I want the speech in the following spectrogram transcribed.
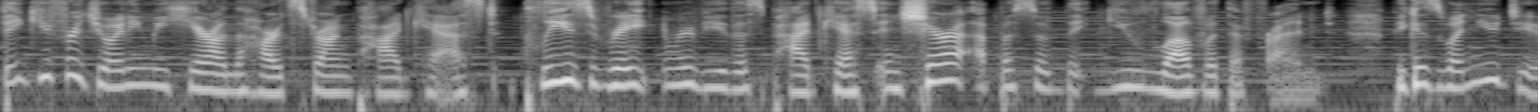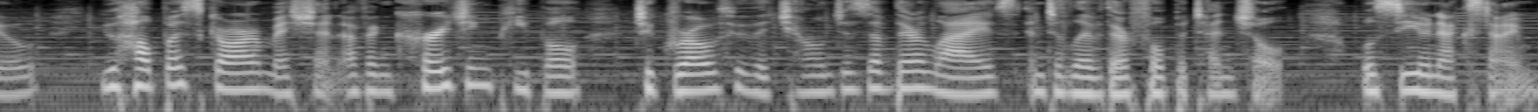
Thank you for joining me here on the Heartstrong podcast. Please rate and review this podcast and share an episode that you love with a friend. Because when you do, you help us grow our mission of encouraging people to grow through the challenges of their lives and to live their full potential. We'll see you next time.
